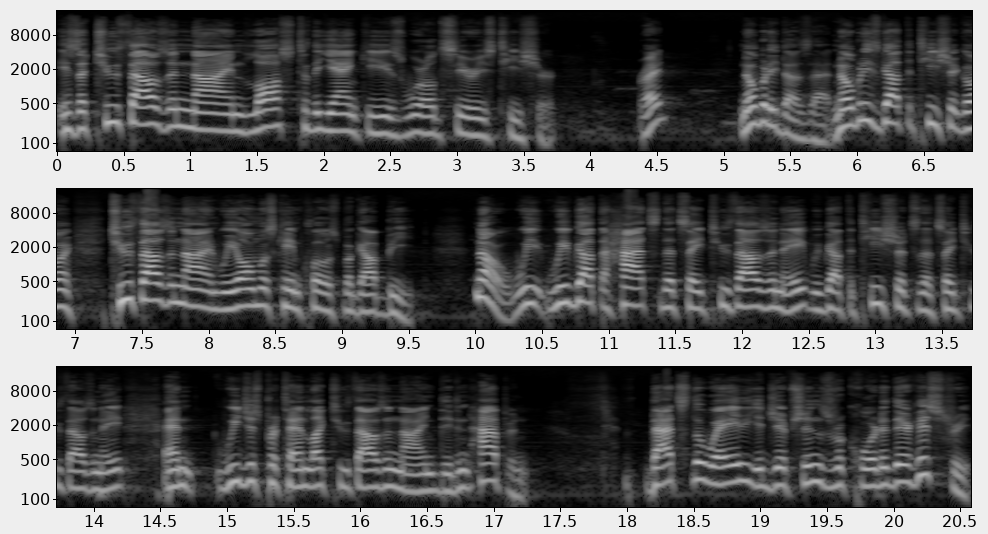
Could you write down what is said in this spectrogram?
is a 2009 loss to the Yankees World Series t shirt, right? Nobody does that. Nobody's got the t shirt going, 2009, we almost came close but got beat. No, we, we've got the hats that say 2008, we've got the t shirts that say 2008, and we just pretend like 2009 didn't happen. That's the way the Egyptians recorded their history.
